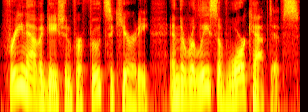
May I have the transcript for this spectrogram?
free navigation for food security, and the release of war captives.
